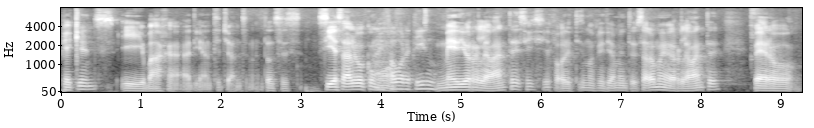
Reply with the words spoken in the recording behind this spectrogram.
Pickens y baja a Deontay Johnson. Entonces, sí es algo como favoritismo. medio relevante. Sí, sí, el favoritismo definitivamente es algo medio relevante, pero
